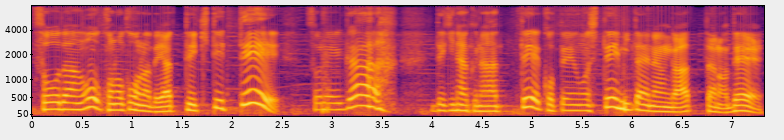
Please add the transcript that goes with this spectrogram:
相談をこのコーナーでやってきててそれができなくなって個展をしてみたいなのがあったので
